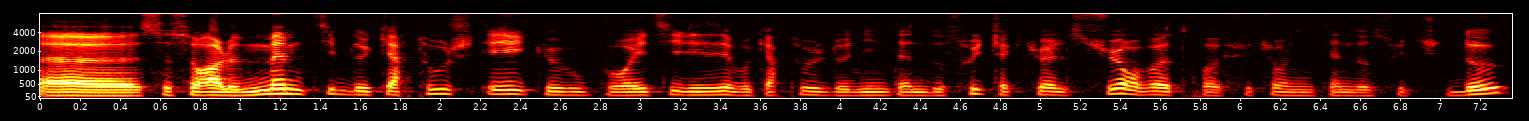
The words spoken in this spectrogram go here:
ce sera le même type de cartouche et que vous pourrez utiliser vos cartouches de Nintendo Switch actuel sur votre futur Nintendo Switch 2.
